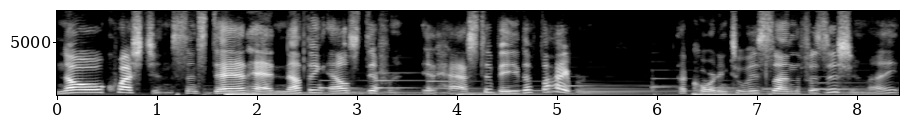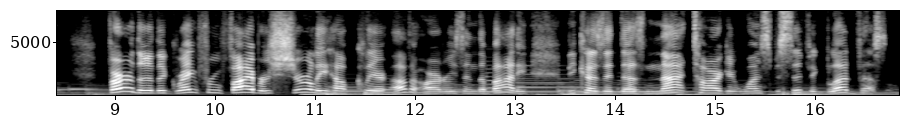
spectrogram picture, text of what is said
No question, since dad had nothing else different, it has to be the fiber, according to his son, the physician, right? Further, the grapefruit fibers surely help clear other arteries in the body because it does not target one specific blood vessel.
